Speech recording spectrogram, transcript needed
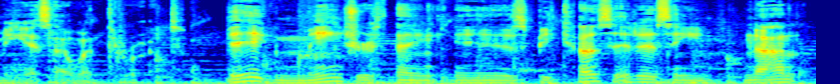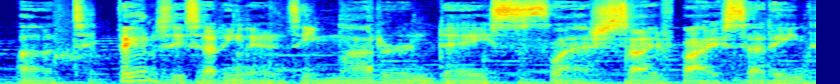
me as I went through it. Big major thing is because it is a not a fantasy setting and it's a modern day slash sci-fi setting.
